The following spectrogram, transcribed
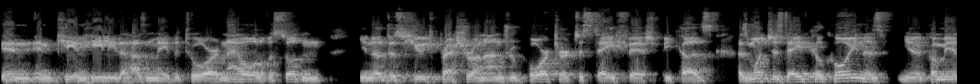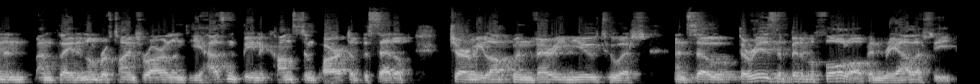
in in Cian Healy that hasn't made the tour. Now all of a sudden, you know, there's huge pressure on Andrew Porter to stay fit because as much as Dave Kilcoyne has, you know, come in and, and played a number of times for Ireland, he hasn't been a constant part of the setup. Jeremy Loughman, very new to it. And so there is a bit of a fall off in reality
